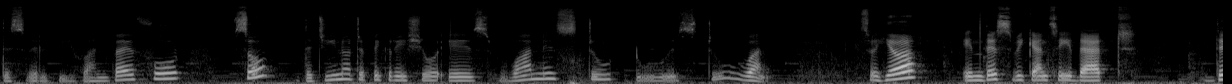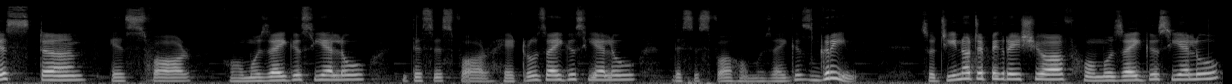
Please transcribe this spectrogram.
This will be 1 by 4 so the genotypic ratio is 1 is to 2 is to 1 so here in this we can say that this term is for homozygous yellow this is for heterozygous yellow, this is for homozygous green. So, genotypic ratio of homozygous yellow,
